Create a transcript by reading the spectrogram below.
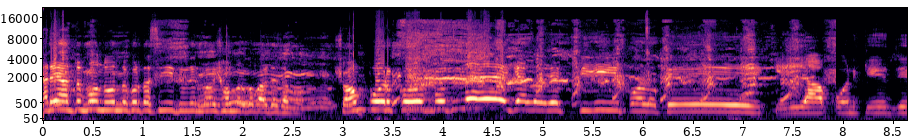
আরে আমি তো বন্ধু বন্ধু করতেছি দুদিন পরে সম্পর্ক পাল্টে যাব সম্পর্ক বদলে গেল একটি পলকে কে আপন কে যে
